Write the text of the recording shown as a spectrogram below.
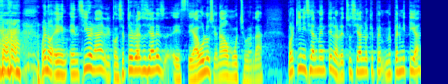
claro. bueno, en, en sí, ¿verdad? El concepto de redes sociales este, ha evolucionado mucho, ¿verdad? Porque inicialmente la red social lo que me permitía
